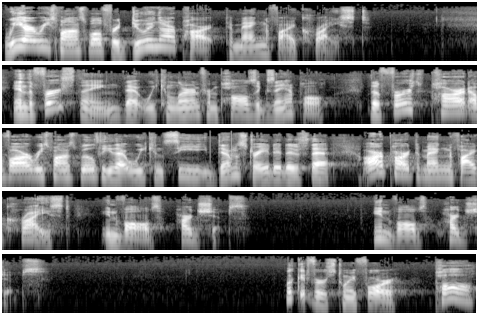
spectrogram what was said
We are responsible for doing our part to magnify Christ. And the first thing that we can learn from Paul's example the first part of our responsibility that we can see demonstrated is that our part to magnify Christ involves hardships. Involves hardships. Look at verse 24. Paul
